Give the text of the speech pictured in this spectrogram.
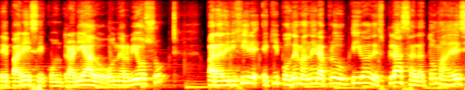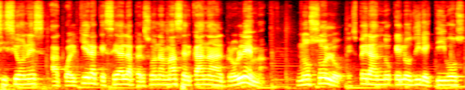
te parece contrariado o nervioso, para dirigir equipos de manera productiva desplaza la toma de decisiones a cualquiera que sea la persona más cercana al problema, no solo esperando que los directivos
